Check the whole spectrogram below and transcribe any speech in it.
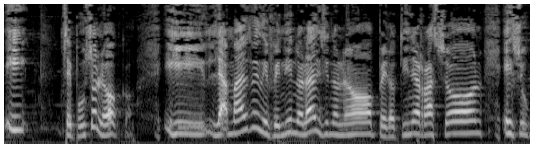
Y se puso loco. Y la madre defendiéndola diciendo, no, pero tiene razón, es su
